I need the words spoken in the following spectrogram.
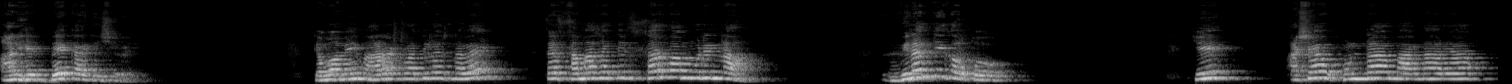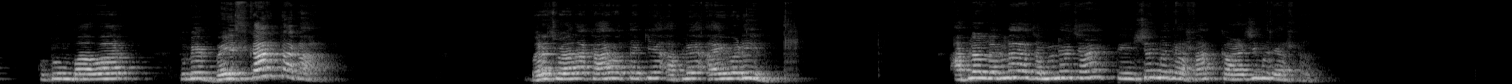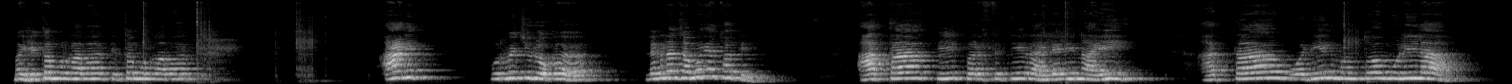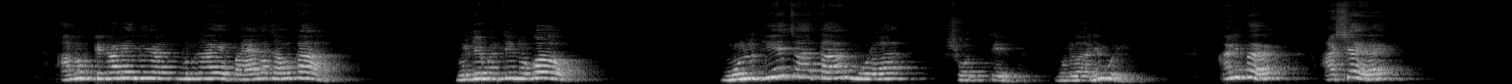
आणि हे बेकायदेशीर आहे. तेव्हा मी महाराष्ट्रातीलच नव्हे तर समाजातील सर्व मुलींना विनंती करतो की अशा हुंडा मारणाऱ्या कुटुंबावर तुम्ही बहिष्कार टाका. बऱ्याच वेळेला काय होतं की आपले आई वडील आपल्या लग्न जमवण्याच्या टेन्शनमध्ये असतात काळजीमध्ये असतात. मग इथं मुलगा बघ तिथं मुलगा बघ. आणि पूर्वीची लोक लग्न जमून येत होती. आता ती परिस्थिती राहिलेली नाही. आता वडील म्हणतो मुलीला अमुक ठिकाणी मुलगा आहे पाहायला जाऊ का? मुलगी म्हणते नको. मुलगीच आता मुलं शोधतेत मुलं आणि मुली. आणि मग असे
